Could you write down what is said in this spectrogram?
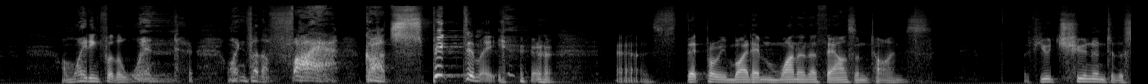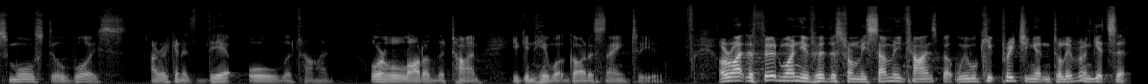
I'm waiting for the wind. I'm waiting for the fire. God, speak to me. Uh, that probably might happen one in a thousand times. If you tune into the small, still voice, I reckon it's there all the time, or a lot of the time. You can hear what God is saying to you. All right, the third one, you've heard this from me so many times, but we will keep preaching it until everyone gets it.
